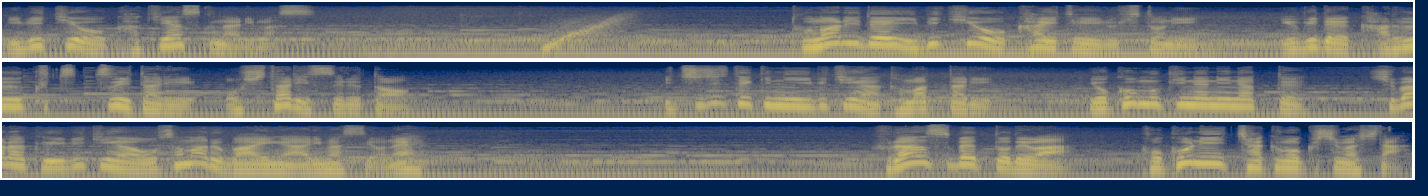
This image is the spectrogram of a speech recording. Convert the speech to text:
いびきをかきやすくなります。隣でいびきをかいている人に指で軽くつっついたり押したりすると一時的にいびきが止まったり横向き寝になってしばらくいびきが収まる場合がありますよね。フランスベッドではここに着目しました。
